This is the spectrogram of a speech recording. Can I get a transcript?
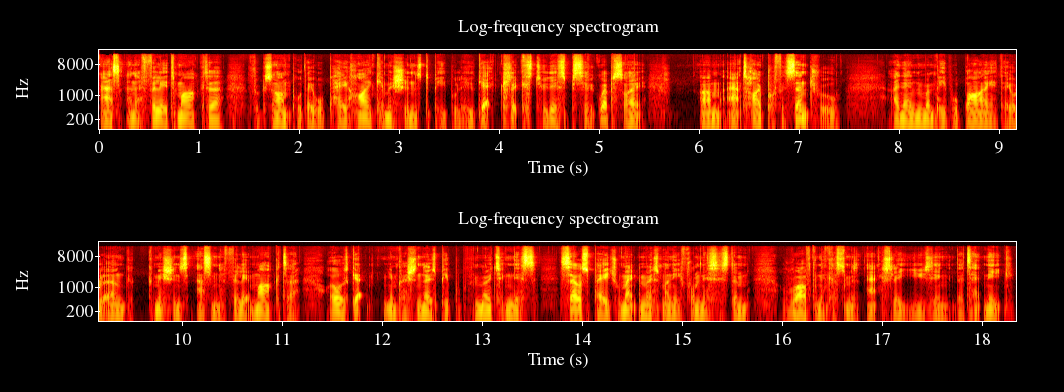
as an affiliate marketer. For example, they will pay high commissions to people who get clicks to this specific website um, at High Profit Central. And then when people buy, they will earn commissions as an affiliate marketer. I always get the impression those people promoting this sales page will make the most money from this system rather than the customers actually using the technique.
